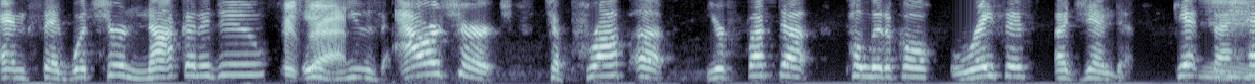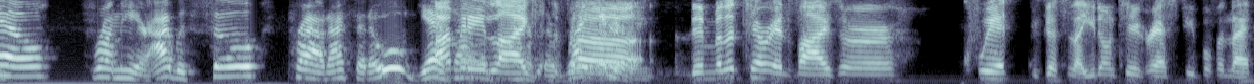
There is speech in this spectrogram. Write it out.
and said what you're not going to do is is use our church to prop up your fucked up political racist agenda. Get the Mm. hell from here. I was so proud. I said, "Oh yes." I mean, like the the, right the military advisor quit because like you don't tear grass people for like,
